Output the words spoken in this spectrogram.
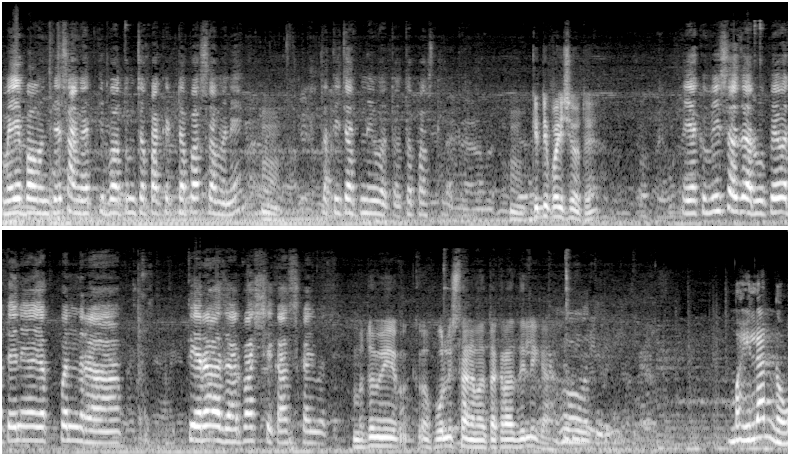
मग हे भाऊन ते सांगत की बा तुमचं पाकिट तपासा म्हणे. हं, तर तिच्यात नाही होतं तपासलं हं. किती पैसे होते? एक वीस हजार रुपये होते आणि एक पंधरा तेरा हजार पाचशे का असं काही होते. मग तुम्ही पोलीस ठाण्यामध्ये तक्रार दिली का? हो दिली. महिलांनो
